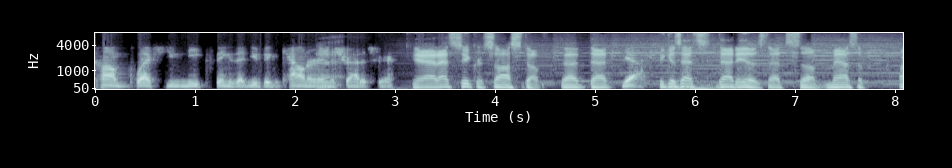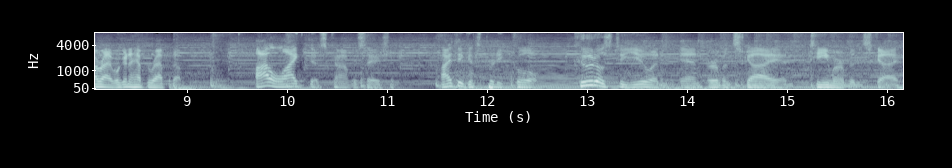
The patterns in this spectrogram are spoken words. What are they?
complex unique things that you'd encounter yeah. in the stratosphere. Yeah that's secret sauce stuff that that yeah. because that's that is that's uh, massive. All right we're gonna have to wrap it up. I like this conversation. I think it's pretty cool. Kudos to you and, and urban sky and team urban sky.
